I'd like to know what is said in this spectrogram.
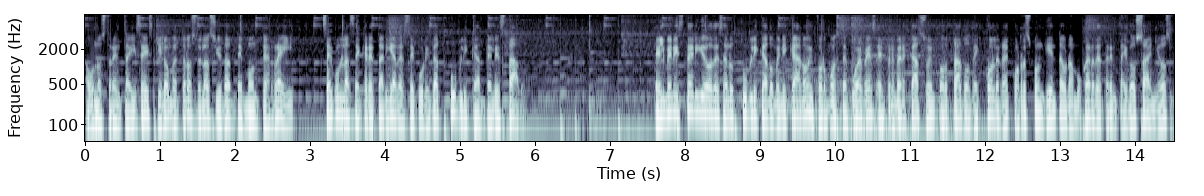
a unos 36 kilómetros de la ciudad de Monterrey, según la Secretaría de Seguridad Pública del Estado. El Ministerio de Salud Pública Dominicano informó este jueves el primer caso importado de cólera correspondiente a una mujer de 32 años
